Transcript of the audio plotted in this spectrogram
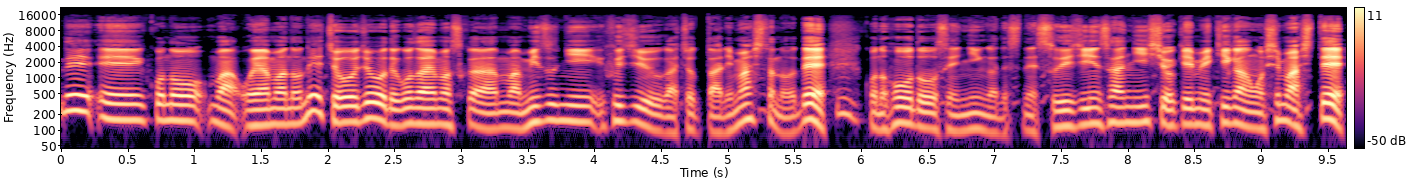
で、えーこの、まあ、お山のね頂上でございますから、まあ、水に不自由がちょっとありましたので、うん。この報道仙人がですね水神さんに一生懸命祈願をしまして、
